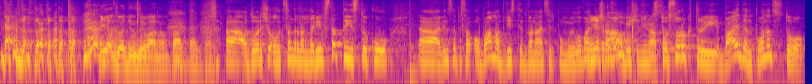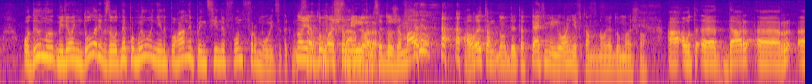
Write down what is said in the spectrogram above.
Я згоден з Іваном. Так, так, так. А, от, до речі, Олександр нам навів статистику. А, він написав: Обама 212 помилувань, Ну, я ж Трамп сказав, більше 12. 143, Байден понад 100. Один мільйон доларів за одне помилування і непоганий пенсійний фонд формується. Так Ну, я написав думаю, що Олександр. мільйон це дуже мало, але там ну, десь 5 мільйонів, там, ну, я думаю, що. А от е, Дар е, Р- е,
